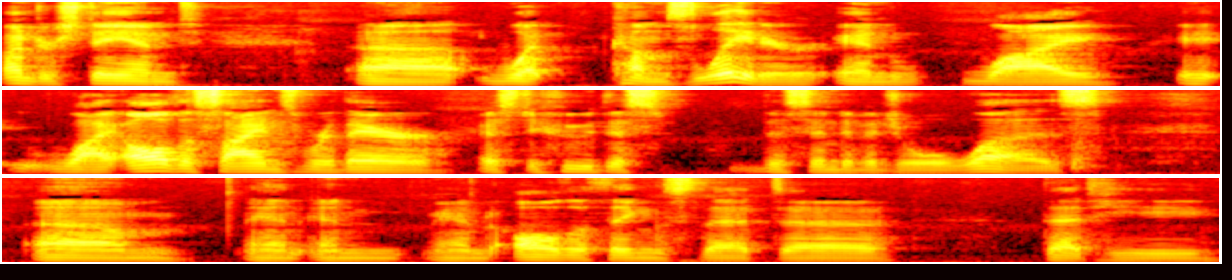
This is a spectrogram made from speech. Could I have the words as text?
understand uh, what comes later and why why all the signs were there as to who this this individual was, um, and and and all the things that uh, that he.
